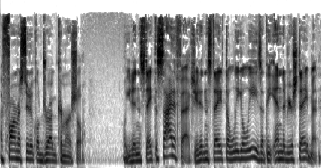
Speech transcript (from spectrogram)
a pharmaceutical drug commercial. Well, you didn't state the side effects. You didn't state the legalese at the end of your statement.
